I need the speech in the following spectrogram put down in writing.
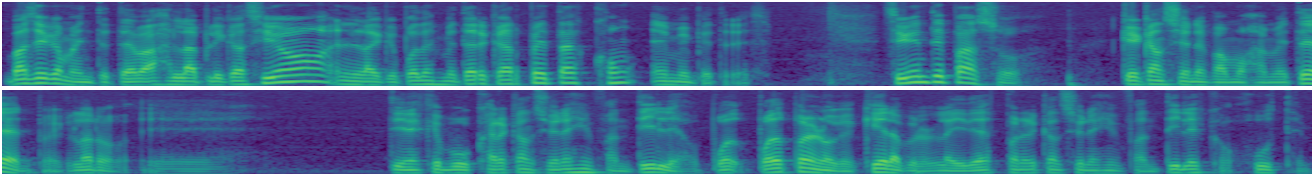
básicamente te bajas la aplicación en la que puedes meter carpetas con MP3. Siguiente paso, ¿qué canciones vamos a meter? Pues claro, eh, tienes que buscar canciones infantiles. Puedes poner lo que quieras, pero la idea es poner canciones infantiles que os gusten.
